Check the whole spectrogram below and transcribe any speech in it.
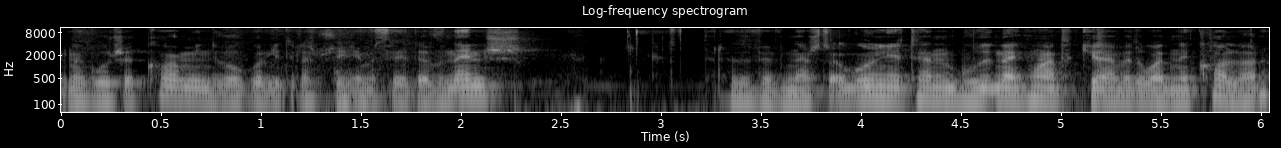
na górze komin, w ogóle teraz przejdziemy sobie do wnętrz. Teraz wewnętrzne. Ogólnie ten budynek ma taki nawet ładny kolor.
